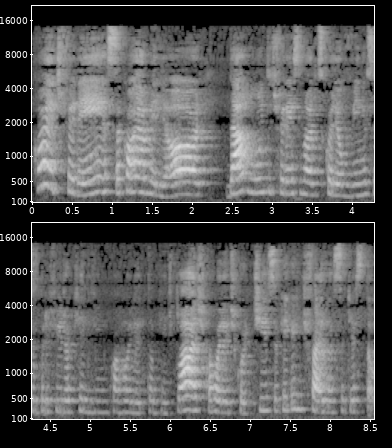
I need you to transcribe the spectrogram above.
qual é a diferença, qual é a melhor? Dá muita diferença na hora de escolher o vinho, se eu prefiro aquele vinho com a rolha de tampinha de plástico, a rolha de cortiça, o que, que a gente faz nessa questão?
